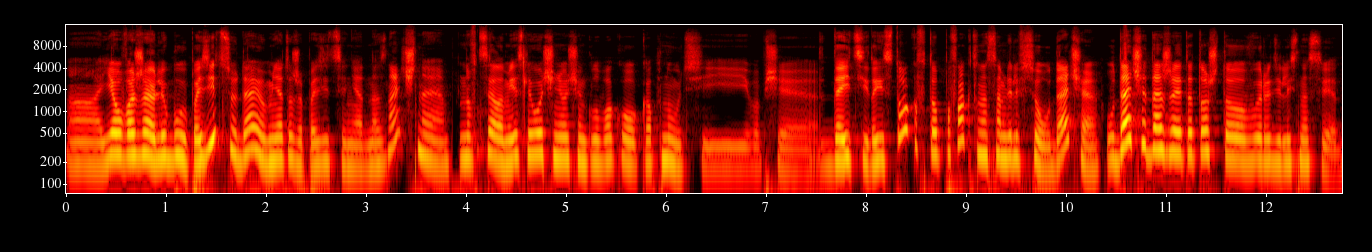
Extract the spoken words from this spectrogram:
А, я уважаю любую позицию, да, и у меня тоже позиция неоднозначная. Но в целом, если очень-очень глубоко копнуть и вообще дойти до истоков, то по факту на самом деле все удача. Удача даже это то, что вы родились на свет.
